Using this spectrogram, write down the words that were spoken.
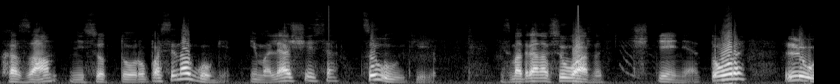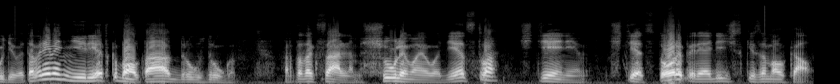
Хазан несет Тору по синагоге, и молящиеся целуют ее. Несмотря на всю важность чтения Торы, люди в это время нередко болтают друг с другом. В ортодоксальном шуле моего детства чтением чтец Торы периодически замолкал,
